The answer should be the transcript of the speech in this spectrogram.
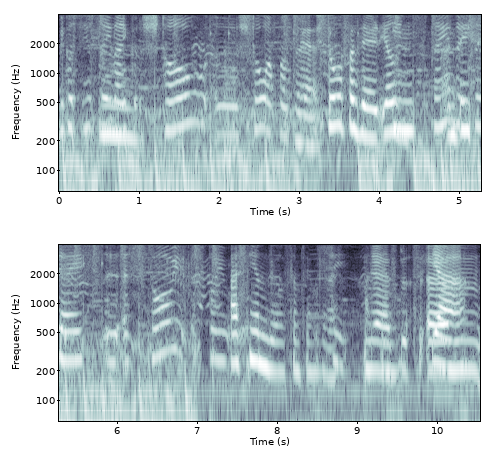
Because you say Mm. like estou, uh, estou a fazer. Yes. Estou a fazer. Eles In Spain and they, they say, say- s- uh, estoy, estoy. haciendo something like Sí. Yes, Haciendo. but um, Yeah.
